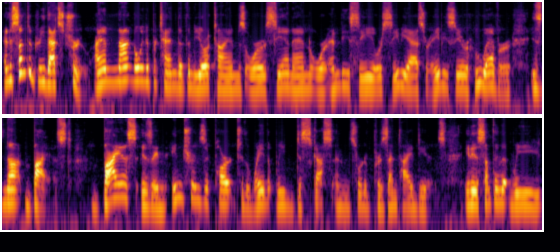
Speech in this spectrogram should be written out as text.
And to some degree, that's true. I am not going to pretend that the New York Times or CNN or NBC or CBS or ABC or whoever is not biased. Bias is an intrinsic part to the way that we discuss and sort of present ideas. It is something that we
